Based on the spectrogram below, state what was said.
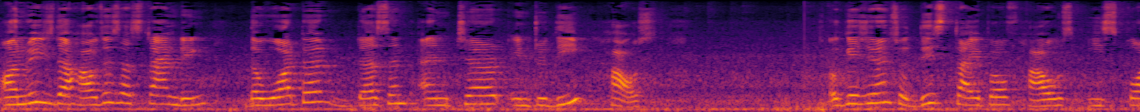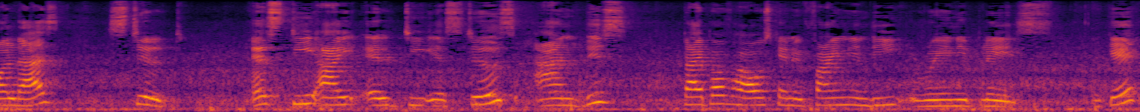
on which the houses are standing, the water doesn't enter into the house. Okay, children. So this type of house is called as stilt. S-T-I-L-T-S stilts, and this type of house can be find in the rainy place. Okay.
